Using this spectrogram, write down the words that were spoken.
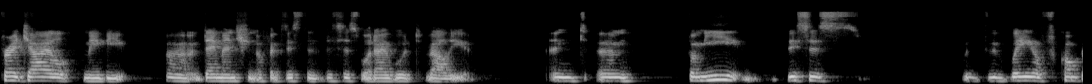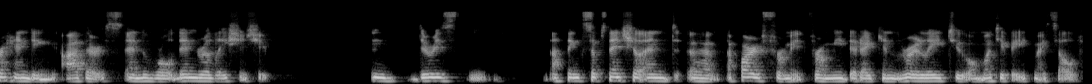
fragile maybe uh, dimension of existence. This is what I would value, and um, for me, this is the way of comprehending others and the world and relationship and there is nothing substantial and uh, apart from it from me that I can relate to or motivate myself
